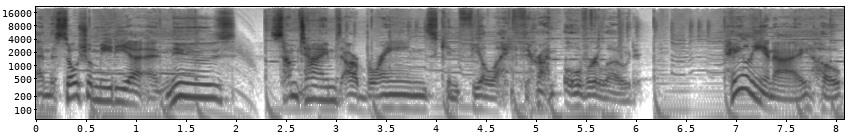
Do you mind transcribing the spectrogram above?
and the social media and news, sometimes our brains can feel like they're on overload. Hayley and I hope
